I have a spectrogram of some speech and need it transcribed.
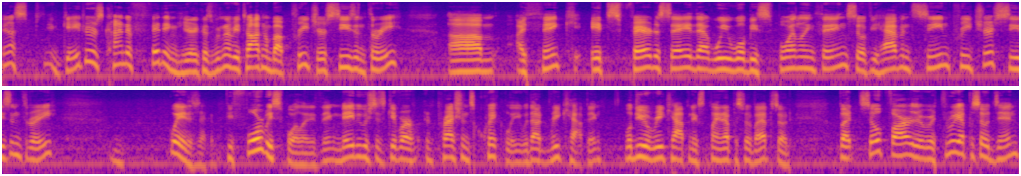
Yeah, sp- Gator's kind of fitting here because we're going to be talking about Preacher season three. Um, I think it's fair to say that we will be spoiling things. So if you haven't seen Preacher season three, wait a second. Before we spoil anything, maybe we should just give our impressions quickly without recapping. We'll do a recap and explain episode by episode. But so far, there were three episodes in.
